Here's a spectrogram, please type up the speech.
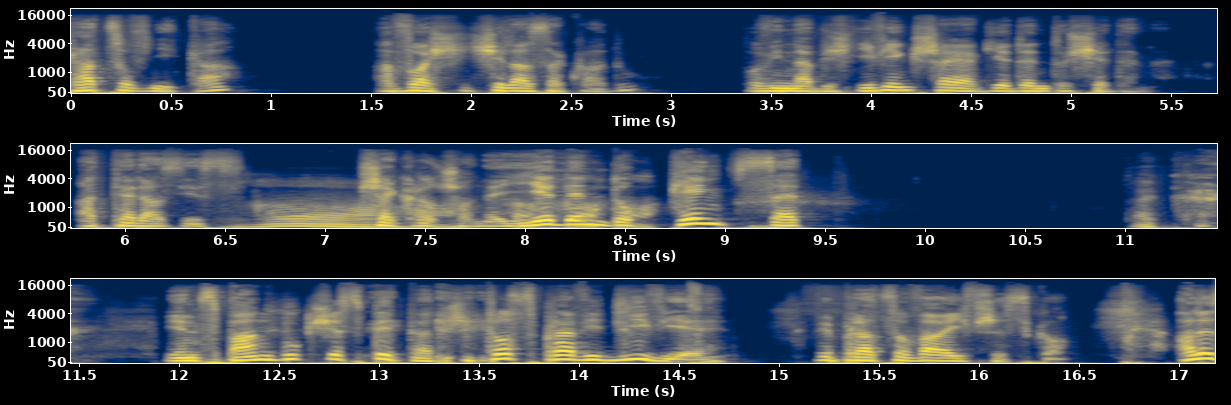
pracownika a właściciela zakładu powinna być nie większa jak 1 do 7, a teraz jest przekroczone o, 1 o, do o. 500. Tak. Więc Pan Bóg się spyta, czy to sprawiedliwie wypracowałeś wszystko. Ale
